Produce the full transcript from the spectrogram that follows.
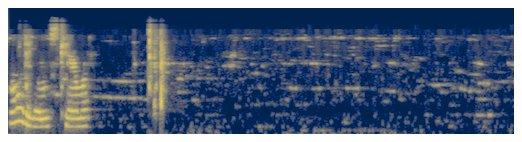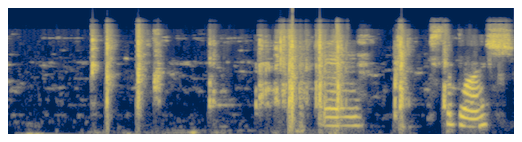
quality on this camera. Then a blush,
